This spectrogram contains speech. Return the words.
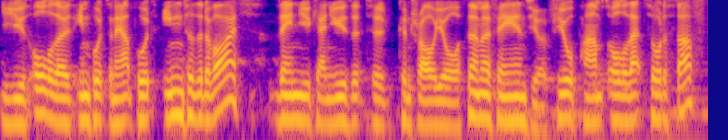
you use all of those inputs and outputs into the device. Then you can use it to control your thermofans, your fuel pumps, all of that sort of stuff.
